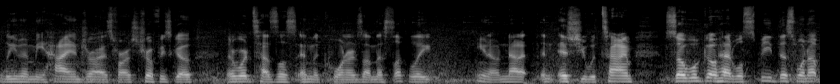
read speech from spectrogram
leaving me high and dry as far as trophies go. There were Teslas in the corners on this. Luckily, you know, not an issue with time. So we'll go ahead, we'll speed this one up.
